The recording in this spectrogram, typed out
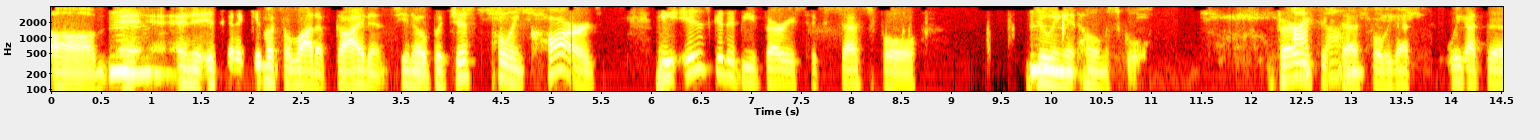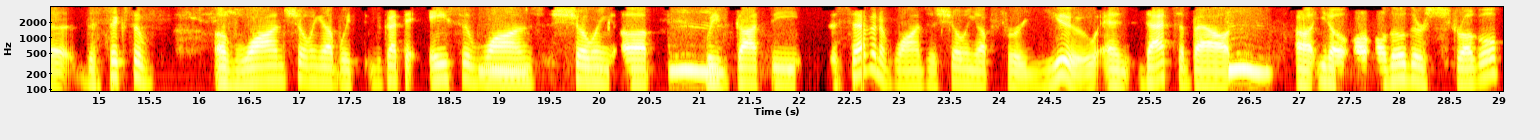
um and, Mm. and it's going to give us a lot of guidance you know but just pulling cards he is going to be very successful doing Mm. it homeschool very Awesome. successful we got we got the the six of of wands showing up we we've got the ace of Mm. wands showing up Mm. we've got the the seven of wands is showing up for you and that's about Mm. uh you know al- although there's struggle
